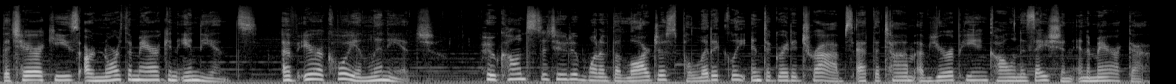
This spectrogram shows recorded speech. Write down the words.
The Cherokees are North American Indians of Iroquoian lineage who constituted one of the largest politically integrated tribes at the time of European colonization in America.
